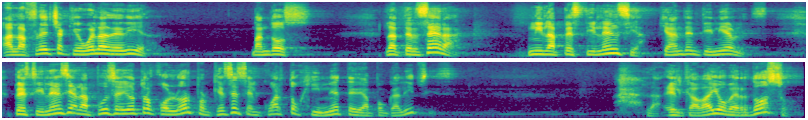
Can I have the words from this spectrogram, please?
A la flecha que vuela de día. Van dos. La tercera, ni la pestilencia que anda en tinieblas. Pestilencia la puse de otro color porque ese es el cuarto jinete de Apocalipsis. el caballo verdoso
